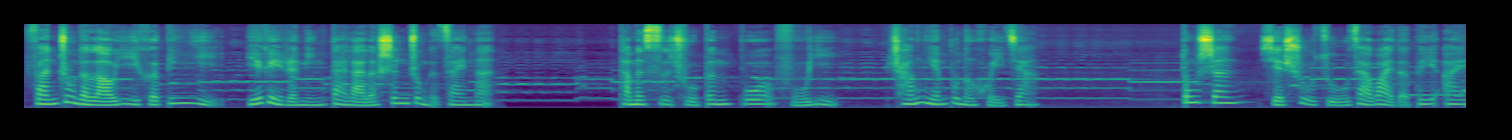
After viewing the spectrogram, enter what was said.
繁重的劳役和兵役也给人民带来了深重的灾难。他们四处奔波服役，常年不能回家。东山写戍卒在外的悲哀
